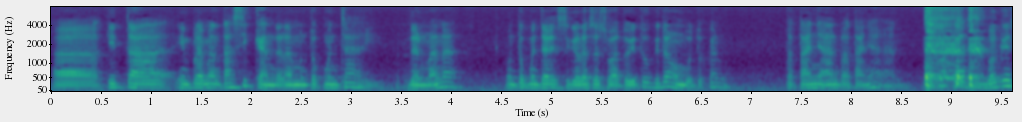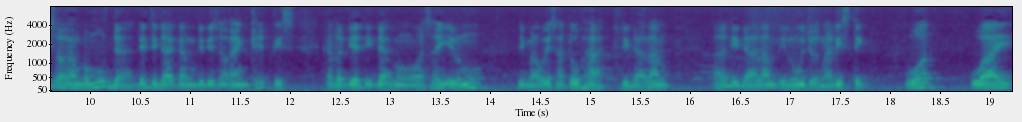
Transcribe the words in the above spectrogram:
eh, kita implementasikan dalam bentuk mencari dan mana untuk mencari segala sesuatu itu kita membutuhkan pertanyaan-pertanyaan. Maka sebagai seorang pemuda, dia tidak akan menjadi seorang yang kritis kalau dia tidak menguasai ilmu 5W1H di dalam eh, di dalam ilmu jurnalistik. What, why,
